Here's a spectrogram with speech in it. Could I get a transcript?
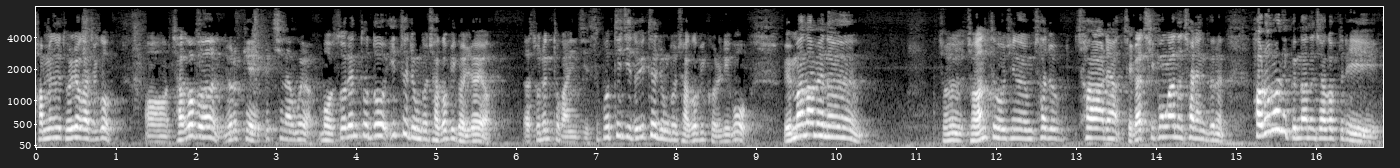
화면을 돌려가지고 어, 작업은 이렇게 끝이 나고요. 뭐 소렌토도 이틀 정도 작업이 걸려요. 아, 소렌토가 아니지. 스포티지도 이틀 정도 작업이 걸리고 웬만하면은 저, 저한테 오시는 차주, 차량, 제가 시공하는 차량들은 하루 만에 끝나는 작업들이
